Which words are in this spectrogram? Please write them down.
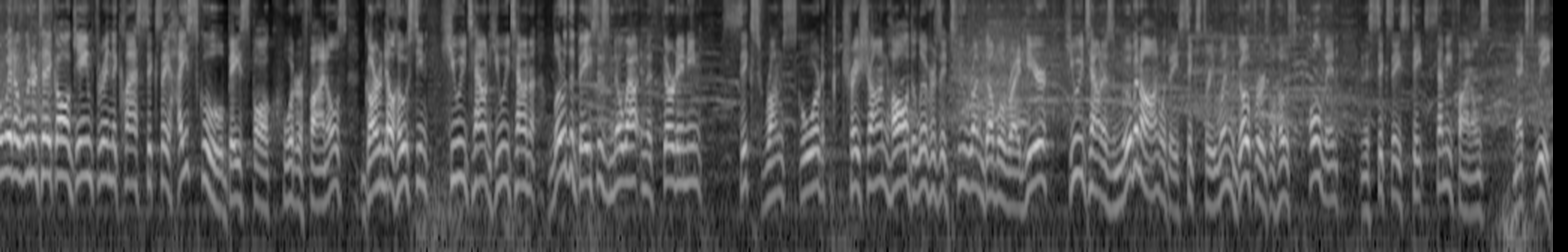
We had a winner-take-all game three in the Class 6A high school baseball quarterfinals. Gardendale hosting Hueytown. Hueytown loaded the bases, no out in the third inning. Six runs scored. Trayshawn Hall delivers a two-run double right here. Hueytown is moving on with a 6-3 win. The Gophers will host Cullman in the 6A state semifinals next week.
